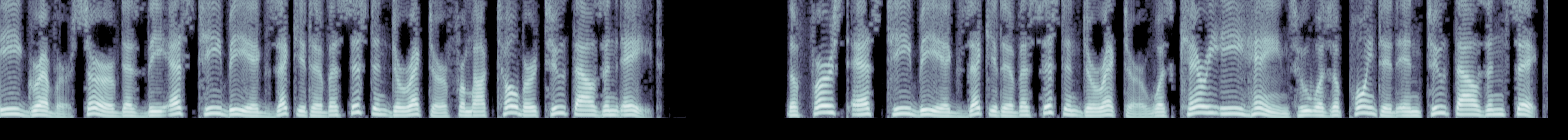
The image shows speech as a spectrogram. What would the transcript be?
E. Grever served as the STB Executive Assistant Director from October 2008. The first STB Executive Assistant Director was Kerry E. Haynes who was appointed in 2006.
